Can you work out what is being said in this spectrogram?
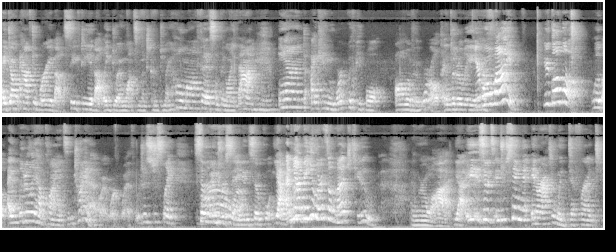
i mm-hmm. don't have to worry about safety about like do i want someone to come to my home office something like that mm-hmm. and i can work with people all over the world i literally You're have, worldwide. You're global. well i literally have clients in china who i work with which is just like so Wow. interesting and so cool yeah And yeah, but you learn so much too. I learn a lot. Yeah. It, so it's interesting interacting with different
